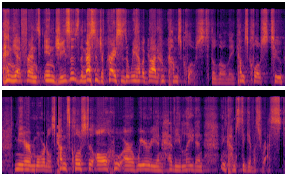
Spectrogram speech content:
And yet, friends, in Jesus, the message of Christ is that we have a God who comes close to the lowly, comes close to mere mortals, comes close to all who are weary and heavy laden, and comes to give us rest.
